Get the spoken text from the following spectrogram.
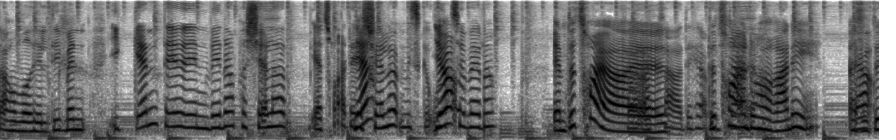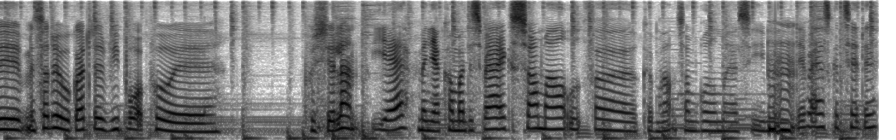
der har hun været heldig. Men igen, det er en vinder på Sjælland. Jeg tror, det er Ja. Sjælland, vi skal ud Jo. til, venner. Jamen, det tror jeg, øh, det her. det tror jeg, du har ret i. Altså, Ja. det, men så er det jo godt, at vi bor på, øh, på Sjælland. Ja, men jeg kommer desværre ikke så meget ud for Københavnsområdet, må jeg sige. Men mm-hmm. det er, hvad jeg skal til det.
